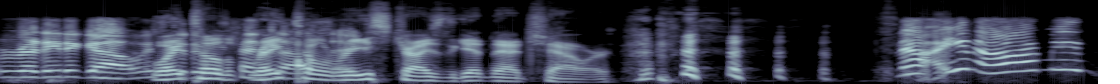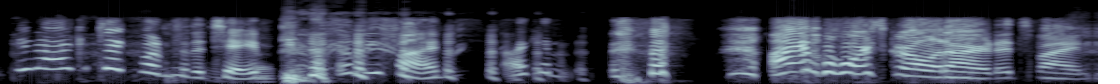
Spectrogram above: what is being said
We're ready to go. It's wait till gonna wait till. Reese tries to get in that shower. No, you know, I mean, you know, I can take one for the tape. It'll be fine. I can. I am a horse girl at heart. It's fine.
